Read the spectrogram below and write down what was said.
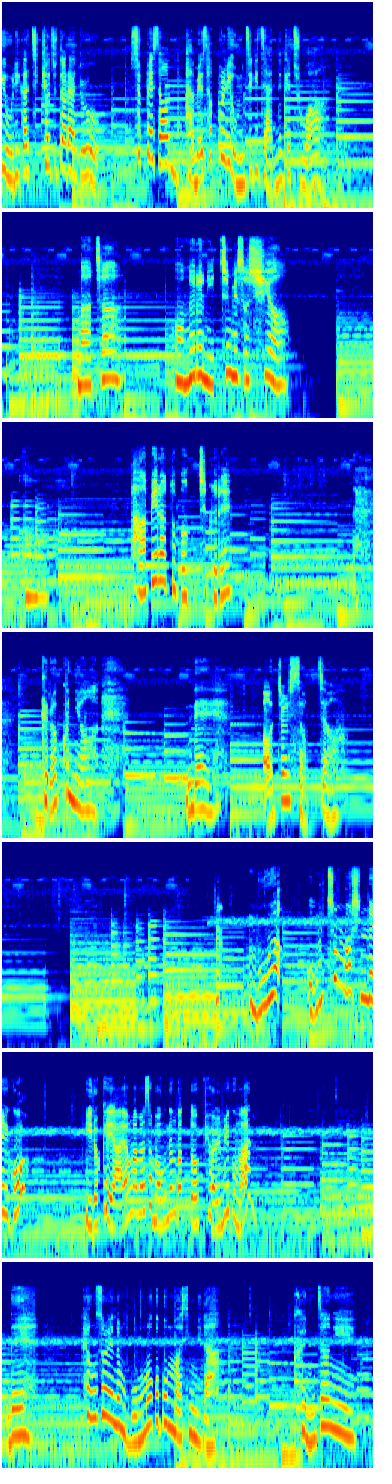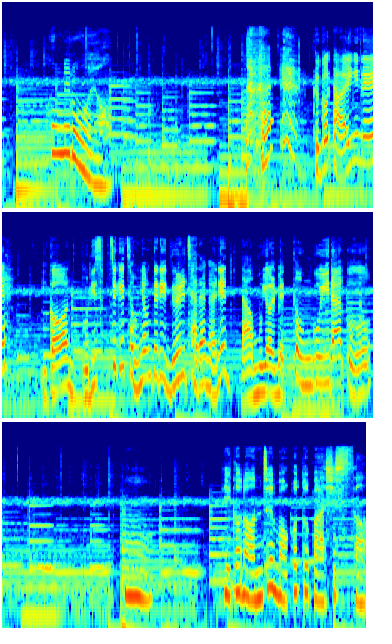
아무리 우리가 지켜주더라도 숲에선 밤에 섣불리 움직이지 않는 게 좋아. 맞아. 오늘은 이쯤에서 쉬어. 어, 밥이라도 먹지 그래? 그렇군요. 네, 어쩔 수 없죠. 뭐야, 엄청 맛있네 이거? 이렇게 야영하면서 먹는 것도 별미구만. 네, 평소에는 못 먹어본 맛입니다. 굉장히 흥미로워요. 그거 다행이네. 이건 우리 숲지기 정령들이 늘 자랑하는 나무 열매 통구이라고. 음, 이건 언제 먹어도 맛있어.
